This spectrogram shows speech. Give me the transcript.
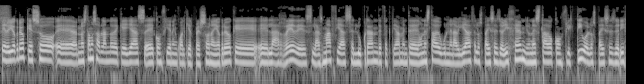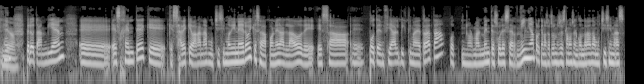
Pero yo creo que eso, eh, no estamos hablando de que ellas eh, confíen en cualquier persona, yo creo que eh, las redes, las mafias se lucran de, efectivamente de un estado de vulnerabilidad en los países de origen, de un estado conflictivo en los países de origen, pero también es gente que, que, sabe que va a ganar muchísimo dinero y que se va a poner al lado de esa potencial víctima de trata, normalmente suele ser niña, porque nosotros nos estamos encontrando a muchísimas,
